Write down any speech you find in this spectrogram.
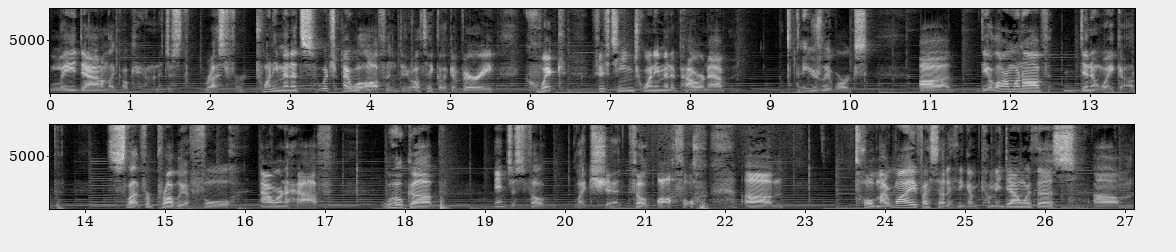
laid down. I'm like, okay, I'm going to just rest for 20 minutes, which I will often do. I'll take like a very quick 15 20 minute power nap, and it usually works. Uh, the alarm went off, didn't wake up. Slept for probably a full hour and a half, woke up, and just felt like shit. Felt awful. Um, told my wife, I said, I think I'm coming down with this. Um,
